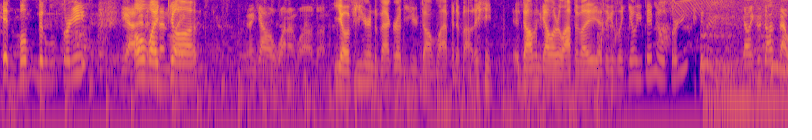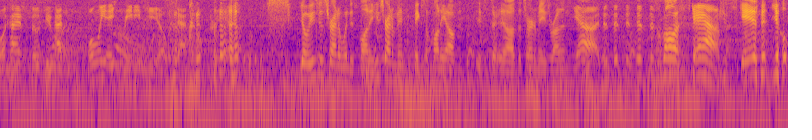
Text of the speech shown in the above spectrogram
hit both middle three. Yeah. oh and- my and then, like, god. and then Gallo won on one of them. Yo, if you hear in the background, you hear Dom laughing about it. Dom and Gallo are laughing about it. I think it's like, yo, you paid middle three? Yeah, like who does that? What kind of sociopath? Only a greedy TO would ban middle three. Yo, he's just trying to win his money. He's trying to make, make some money off his, uh, the tournament he's running. Yeah, this, this, this was all a scam. He's scam, yo,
